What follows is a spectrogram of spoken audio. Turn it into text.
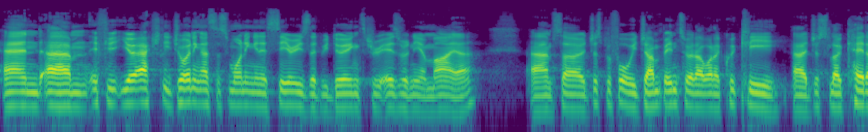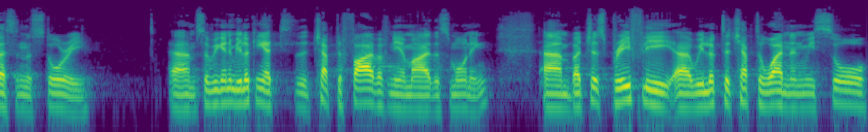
And um, if you, are actually joining us this morning in a series that we're doing through Ezra Nehemiah, um, so just before we jump into it, I want to quickly uh, just locate us in the story. Um, so we're going to be looking at the chapter five of Nehemiah this morning. Um, but just briefly, uh, we looked at chapter one and we saw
